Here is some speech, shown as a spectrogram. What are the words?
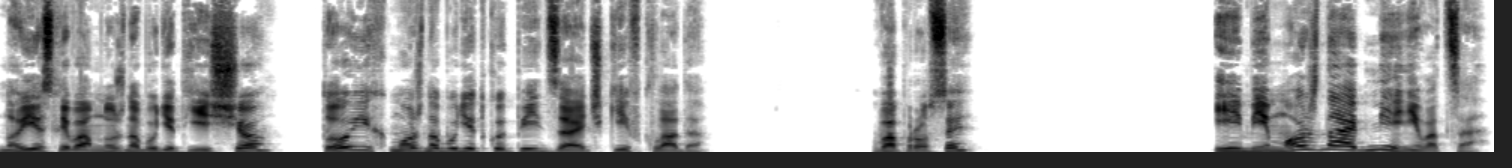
Но если вам нужно будет еще, то их можно будет купить за очки вклада. Вопросы? Ими можно обмениваться?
